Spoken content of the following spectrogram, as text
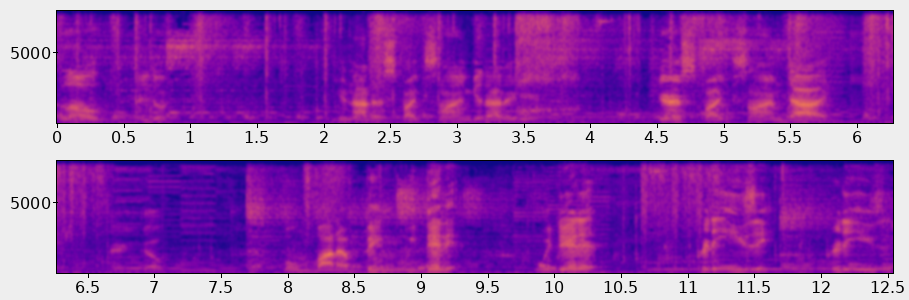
Hello. How you doing? You're not a spike slime. Get out of here. You're a spike slime. Die. There you go. Boom, bada, bing. We did it. We did it. Pretty easy. Pretty easy.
